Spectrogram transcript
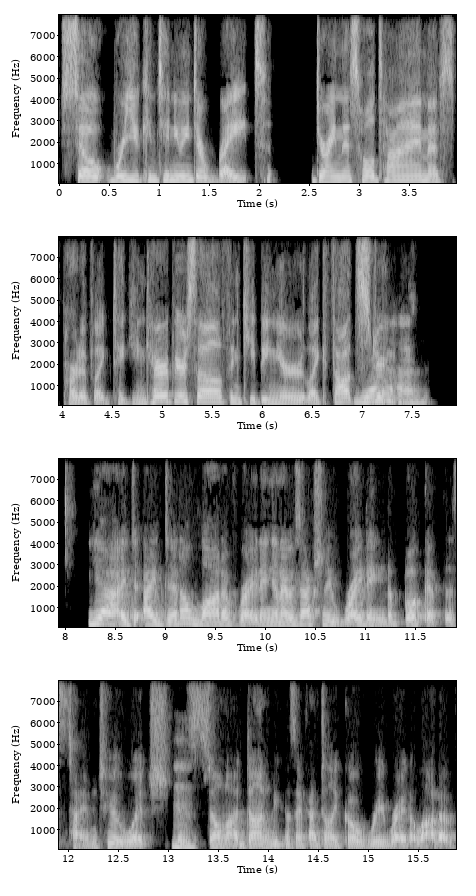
So were you continuing to write during this whole time as part of like taking care of yourself and keeping your like thoughts yeah. straight yeah, I, d- I did a lot of writing, and I was actually writing the book at this time too, which mm. is still not done because I've had to like go rewrite a lot of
